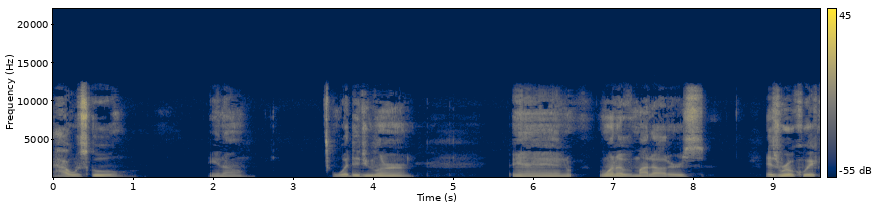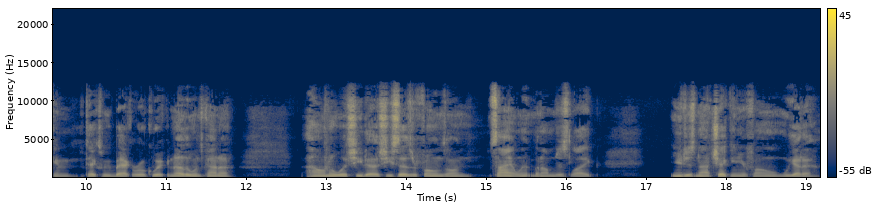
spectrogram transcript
how was school? You know, what did you learn? And one of my daughters is real quick and texts me back real quick. And the other one's kind of, I don't know what she does. She says her phone's on silent, but I'm just like, you're just not checking your phone. We gotta,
